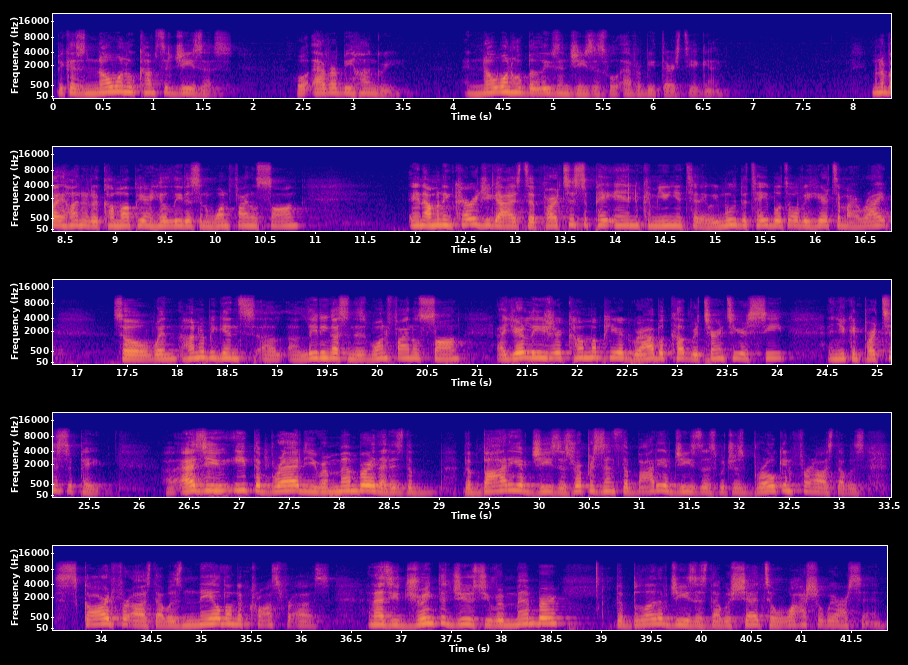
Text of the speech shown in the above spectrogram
Because no one who comes to Jesus will ever be hungry, and no one who believes in Jesus will ever be thirsty again. I'm going to invite Hunter to come up here and he'll lead us in one final song. And I'm going to encourage you guys to participate in communion today. We moved the table to over here to my right. So when Hunter begins uh, uh, leading us in this one final song, at your leisure, come up here, grab a cup, return to your seat, and you can participate. Uh, as you eat the bread, you remember that is the the body of Jesus represents the body of Jesus, which was broken for us, that was scarred for us, that was nailed on the cross for us. And as you drink the juice, you remember the blood of Jesus that was shed to wash away our sin.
